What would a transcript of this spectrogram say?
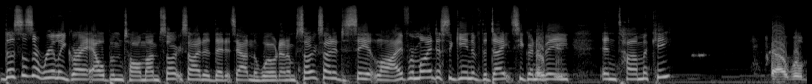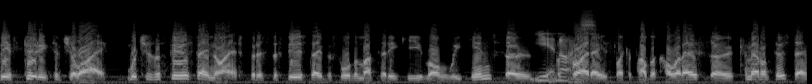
this is a really great album, Thom. I'm so excited that it's out in the world and I'm so excited to see it live. Remind us again of the dates you're going to be in Tamaki. Uh, will be 30th of July, which is a Thursday night, but it's the Thursday before the Matariki long weekend. So Yeah, nice. Friday is like a public holiday, so come out on Thursday.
